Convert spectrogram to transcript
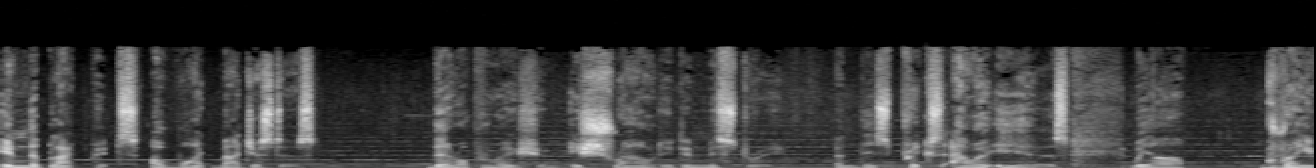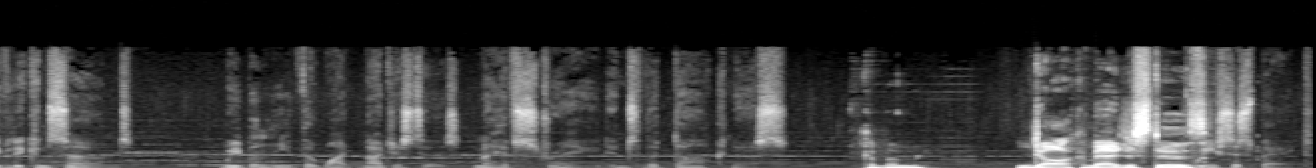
In the Black Pits are White Magisters. Their operation is shrouded in mystery, and this pricks our ears. We are gravely concerned. We believe the White Magisters may have strayed into the darkness. Kaboom. Dark Magisters. We suspect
